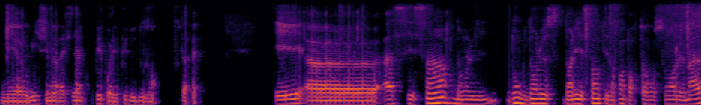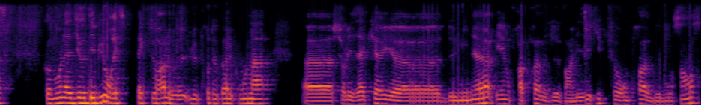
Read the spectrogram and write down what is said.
Mais euh, oui, schéma vaccinal complet pour les plus de 12 ans, tout à fait et euh, assez simple. donc, dans, le, dans, les centres, les enfants porteront souvent le masque. Comme on l'a dit au début, on respectera le, protocole qu'on a euh, sur les accueils euh, de mineurs et on fera preuve de, enfin, les équipes feront preuve de bon sens,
